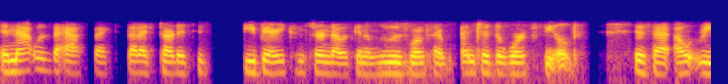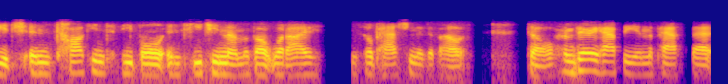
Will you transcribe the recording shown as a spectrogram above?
And that was the aspect that I started to be very concerned I was going to lose once I entered the work field is that outreach and talking to people and teaching them about what I I'm so passionate about. So I'm very happy in the past that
